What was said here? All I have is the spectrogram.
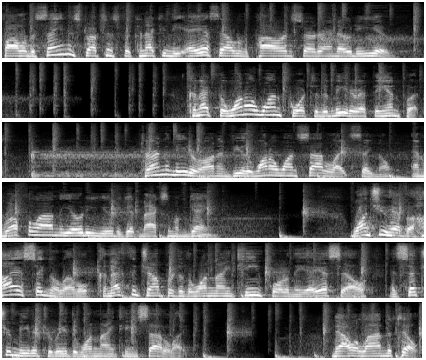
Follow the same instructions for connecting the ASL to the power inserter and ODU. Connect the 101 port to the meter at the input. Turn the meter on and view the 101 satellite signal and rough on the ODU to get maximum gain. Once you have the highest signal level, connect the jumper to the 119 port on the ASL and set your meter to read the 119 satellite. Now align the tilt.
